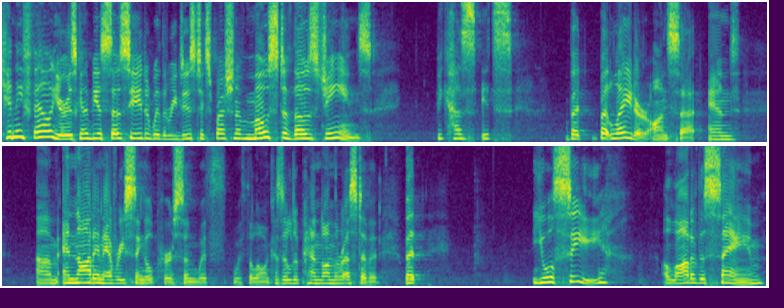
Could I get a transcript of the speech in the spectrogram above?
Kidney failure is going to be associated with a reduced expression of most of those genes because it's, but, but later onset and, um, and not in every single person with, with the low because it'll depend on the rest of it. But you will see a lot of the same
